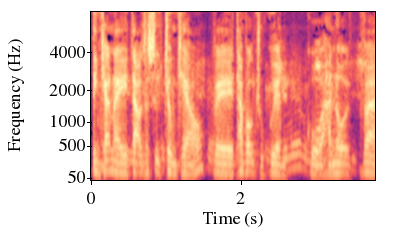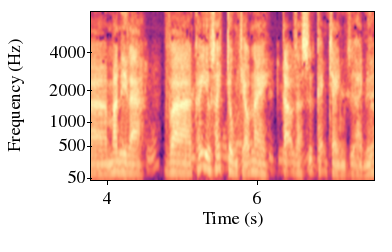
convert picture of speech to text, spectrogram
Tình trạng này tạo ra sự trồng chéo về tham vọng chủ quyền của Hà Nội và Manila và các yêu sách trồng chéo này tạo ra sự cạnh tranh giữa hai nước.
